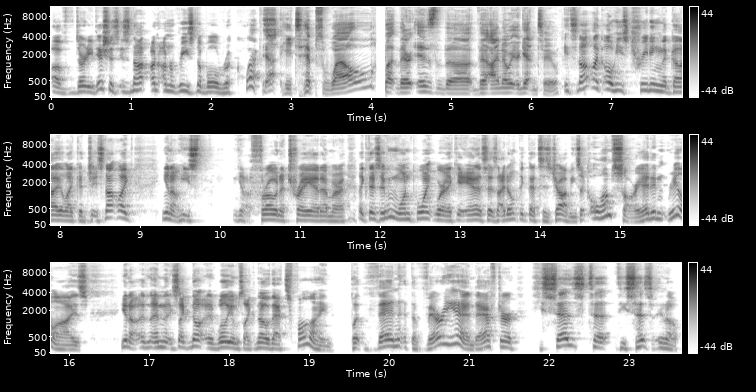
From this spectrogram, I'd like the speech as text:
of dirty dishes is not an unreasonable request. Yeah, he tips well, but there is the the I know what you're getting to. It's not like, oh, he's treating the guy like a. It's not like, you know, he's you know throwing a tray at him or like there's even one point where like Anna says I don't think that's his job. He's like, oh, I'm sorry, I didn't realize. You know, and then he's like, no, and William's like, no, that's fine. But then at the very end, after he says to he says, you know,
